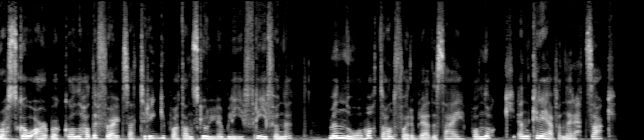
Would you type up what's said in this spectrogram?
Roscoe Arbuckle hadde følt seg trygg på at han skulle bli frifunnet, men nå måtte han forberede seg på nok en krevende rettssak.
